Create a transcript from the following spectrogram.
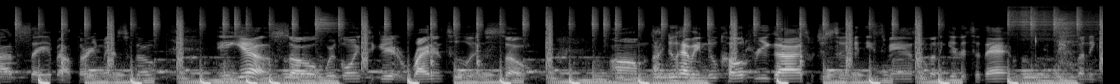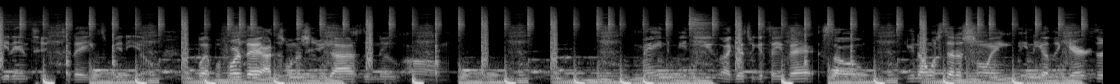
I'd say about 30 minutes ago and yeah so we're going to get right into it so um, I do have a new code for you guys, which is 250 spins. So we're going to get into that. We're going to get into today's video. But before that, I just want to show you guys the new um, main menu. I guess we could say that. So, you know, instead of showing any other character,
